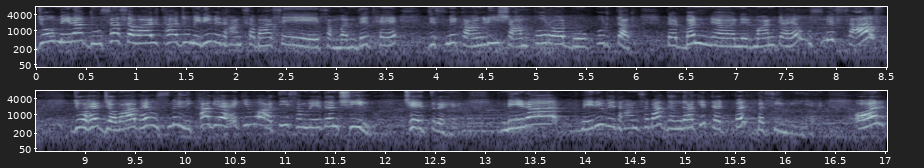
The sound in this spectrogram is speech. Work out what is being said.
जो मेरा दूसरा सवाल था, जो मेरी विधानसभा से संबंधित है, जिसमें कांगड़ी, शामपुर और भोगपुर तक तटबंध निर्माण का है, उसमें साफ़ जो है जवाब है, उसमें लिखा गया है कि वो अति संवेदनशील क्षेत्र है। मेरा, मेरी विधानसभा गंगा के तट पर बसी हुई है। और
